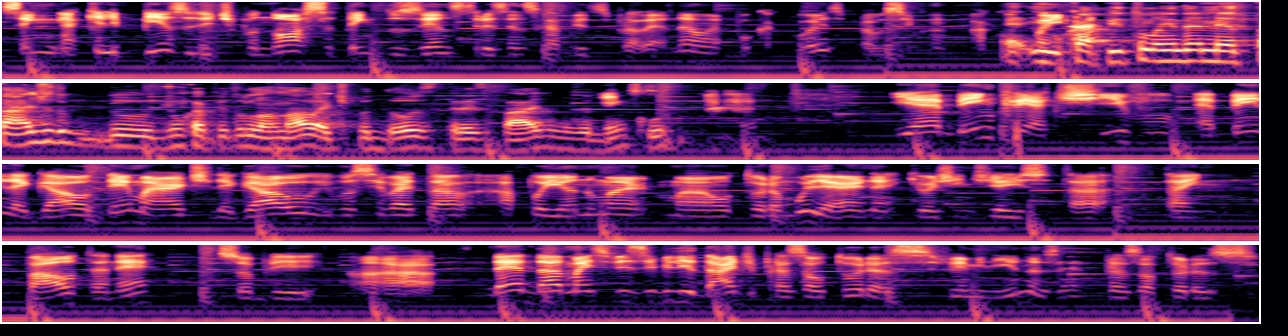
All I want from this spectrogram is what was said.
sem aquele peso de tipo, nossa, tem 200, 300 capítulos para ler. Não, é pouca coisa para você acompanhar. É, e o capítulo ainda é metade do, do, de um capítulo normal, é tipo 12, 13 páginas, é bem Isso. curto. Uhum. E é bem criativo, é bem legal, tem uma arte legal e você vai estar tá apoiando uma, uma autora mulher, né? Que hoje em dia isso tá, tá em pauta, né? Sobre a né, dar mais visibilidade para as autoras femininas, né, para as autoras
